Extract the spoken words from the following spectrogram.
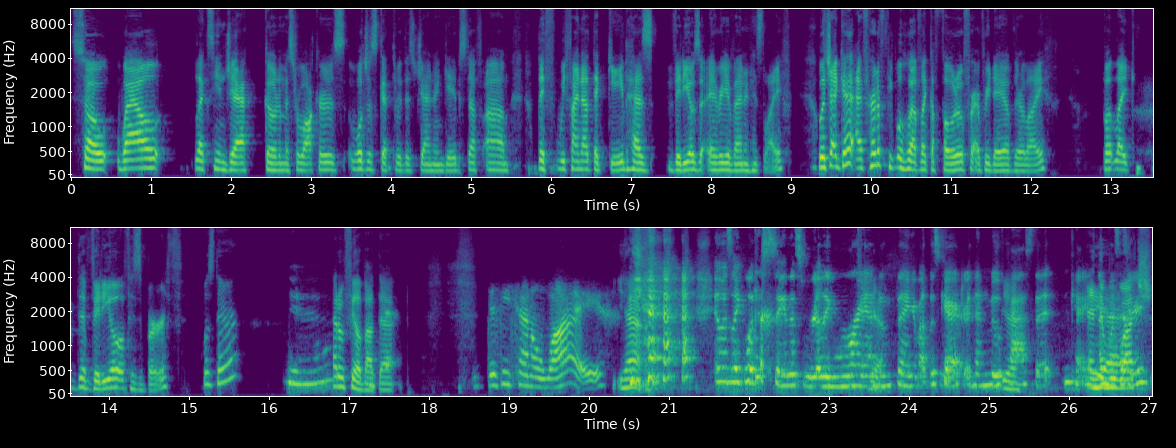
so while Lexi and Jack go to Mr. Walker's, we'll just get through this Jen and Gabe stuff. Um, they we find out that Gabe has videos of every event in his life, which I get. I've heard of people who have like a photo for every day of their life, but like the video of his birth was there. Yeah. How do we feel about that? Disney Channel. Why? Yeah. it was like, we'll just say this really random thing about this character and then move Yeah. past it. Okay. and then we watch,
